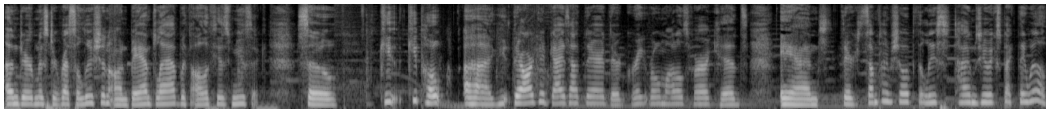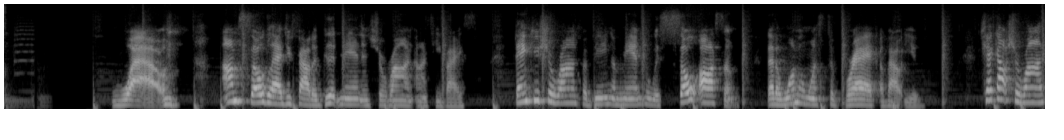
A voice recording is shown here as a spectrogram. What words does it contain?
under Mr. Resolution on BandLab with all of his music. So keep keep hope. Uh, you, there are good guys out there. They're great role models for our kids, and they sometimes show up the least times you expect they will. Wow. I'm so glad you found a good man in Sharon, Auntie Vice. Thank you, Sharon, for being a man who is so awesome that a woman wants to brag about you. Check out Sharon's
